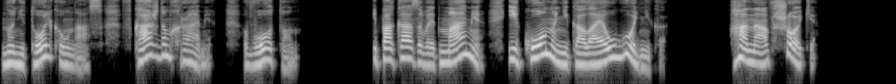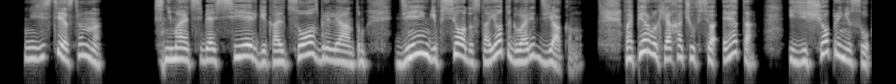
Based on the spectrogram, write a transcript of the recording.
Но не только у нас, в каждом храме. Вот он, и показывает маме икону Николая Угодника. Она в шоке. Естественно. Снимает с себя серьги, кольцо с бриллиантом, деньги, все достает и говорит дьякону. Во-первых, я хочу все это и еще принесу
